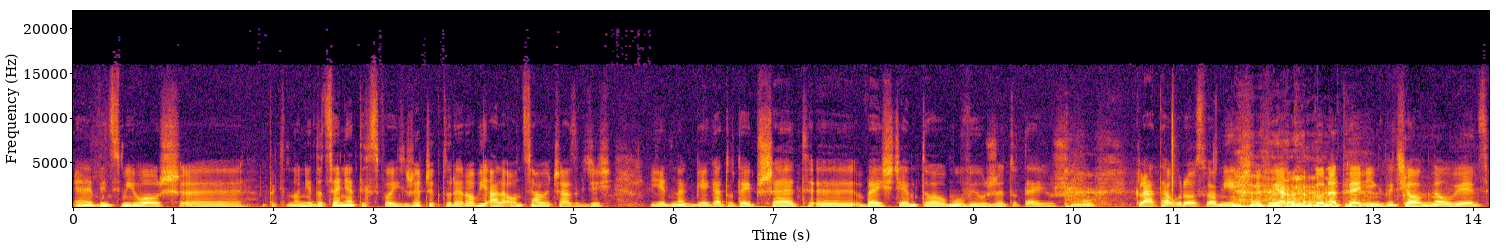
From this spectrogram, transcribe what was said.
E, Więc Miłosz e, tak, no, nie docenia tych swoich rzeczy, które robi, ale on cały czas gdzieś jednak biega tutaj przed wejściem, to mówił, że tutaj już mu klata urosła mięśnie, bo Jakub go na trening wyciągnął, więc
